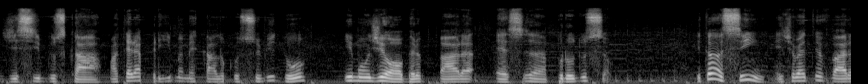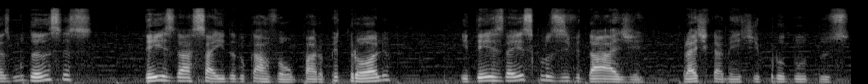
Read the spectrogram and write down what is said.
de se buscar matéria-prima, mercado consumidor e mão de obra para essa produção. Então, assim, a gente vai ter várias mudanças, desde a saída do carvão para o petróleo e desde a exclusividade praticamente de produtos,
